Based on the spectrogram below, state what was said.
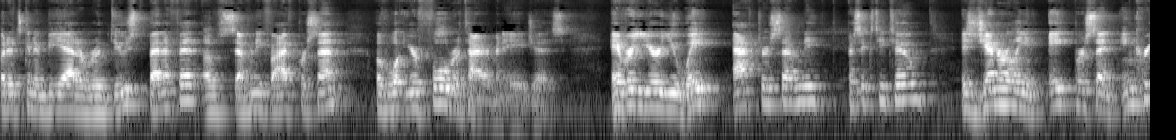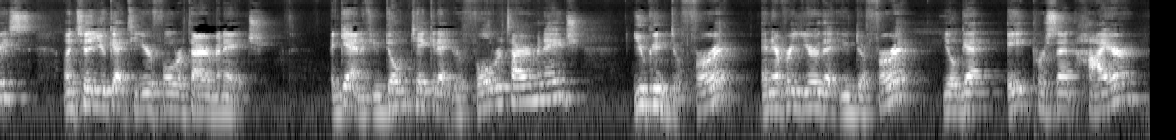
But it's going to be at a reduced benefit of 75% of what your full retirement age is. Every year you wait after 70 or 62 is generally an 8% increase until you get to your full retirement age. Again, if you don't take it at your full retirement age, you can defer it, and every year that you defer it, you'll get 8% higher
